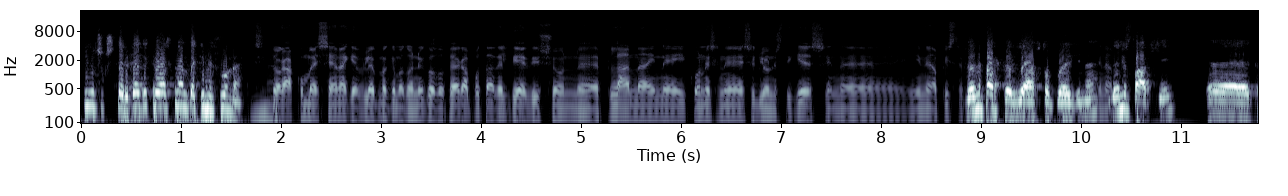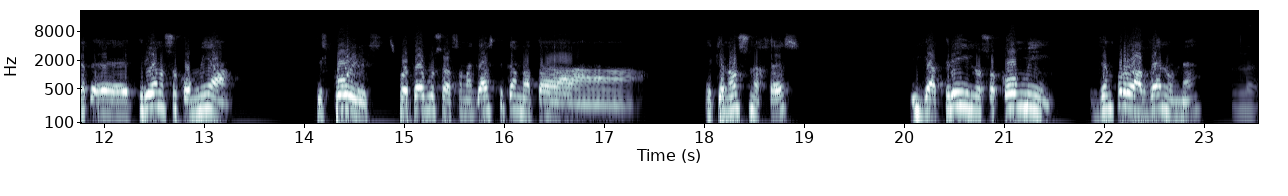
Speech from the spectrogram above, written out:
πήγαν εξωτερικά και χρειάζεται να μετακινηθούν. Ναι. Τώρα ακούμε εσένα και βλέπουμε και με τον Νίκο εδώ πέρα από τα δελτία ειδήσεων ε, πλάνα. Είναι, οι εικόνες είναι συγκλονιστικές. Είναι, είναι απίστευτο. Δεν υπάρχει παιδιά αυτό που έγινε. Είναι δεν απίστευτο. υπάρχει. Ε, κατε- ε, τρία νοσοκομεία της πόλης, της πρωτεύουσας, αναγκάστηκαν να τα εκενώσουν χθες. Οι γιατροί, οι νοσοκόμοι δεν προλαβαίνουν. Ναι.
